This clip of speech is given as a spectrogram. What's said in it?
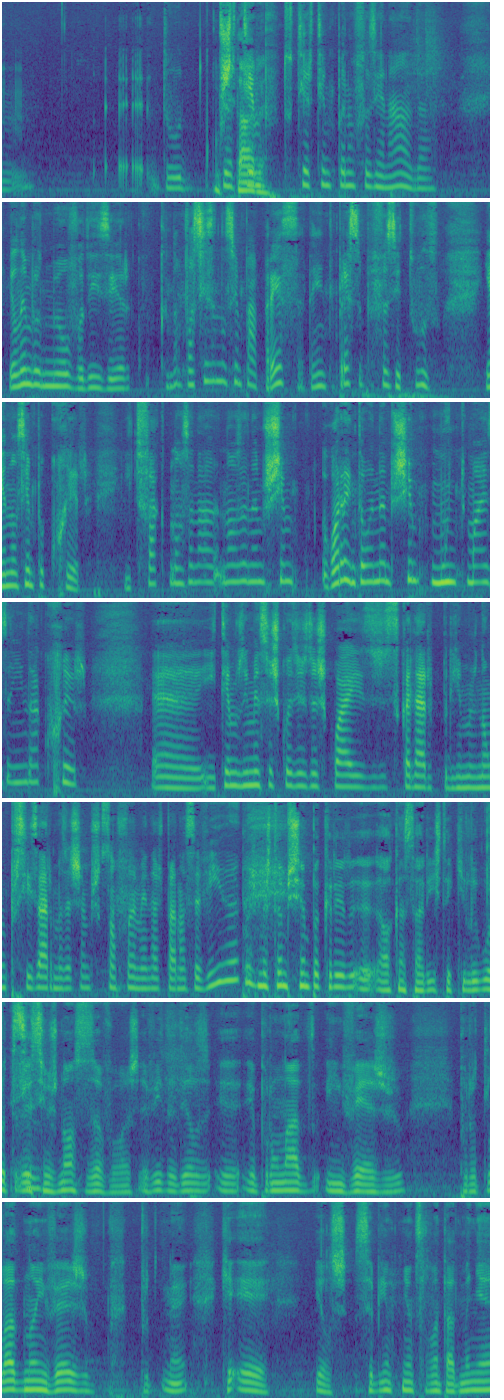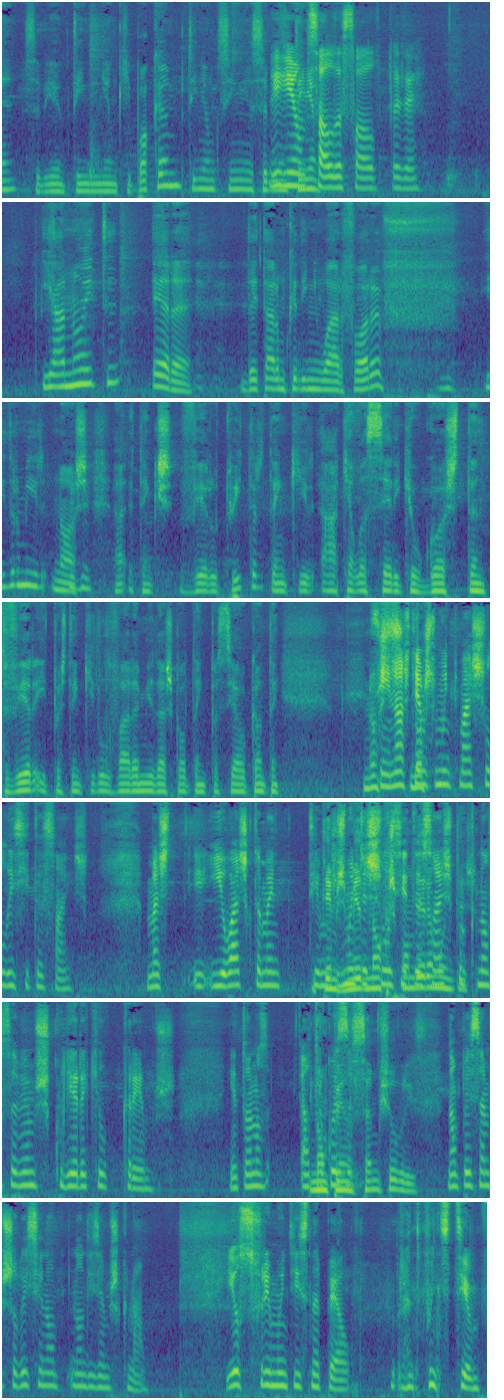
do, ter tempo, do ter tempo para não fazer nada. Eu lembro do meu avô dizer que não, vocês andam sempre à pressa, têm pressa para fazer tudo e andam sempre a correr. E de facto nós, andamos, nós andamos sempre, agora então andamos sempre muito mais ainda a correr. Uh, e temos imensas coisas das quais se calhar podíamos não precisar, mas achamos que são fundamentais para a nossa vida. Pois, mas estamos sempre a querer uh, alcançar isto, aquilo e o outro. Sim. Assim, os nossos avós, a vida deles, uh, eu por um lado invejo, por outro lado não invejo, porque, né, que é eles sabiam que tinham que se levantar de manhã, sabiam que tinham que ir para o campo, tinham que sim, sabiam Viviam que tinham... de sol a sol, pois é. E à noite era deitar um bocadinho o ar fora e dormir. Nós, uhum. ah, tenho que ver o Twitter, tenho que ir àquela série que eu gosto tanto de ver e depois tenho que ir levar a miúda à escola, tenho que passear o cão, tenho... Nós, Sim, nós temos nós... muito mais solicitações. Mas, e, eu acho que também temos, temos muitas solicitações porque não sabemos escolher aquilo que queremos. Então não, não coisa, pensamos sobre isso. Não pensamos sobre isso e não, não dizemos que não. Eu sofri muito isso na pele durante muito tempo,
